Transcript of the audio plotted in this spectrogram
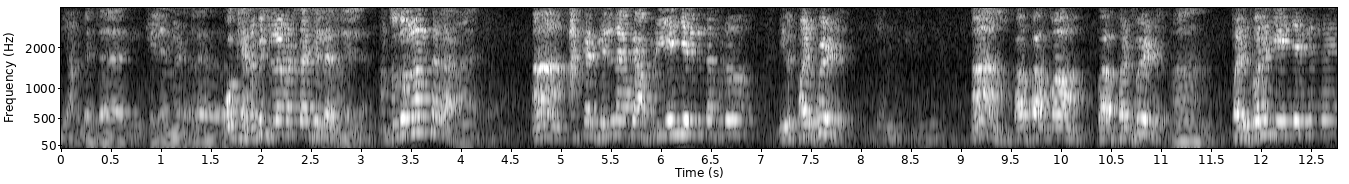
ఎనభై కిలోమీటర్లు ఒక ఎనభై కిలోమీటర్ల దాకా వెళ్ళారు. వెళ్ళాం. అంత దూరం వెళ్తారా? అక్కడికి వెళ్ళినాక అప్పుడు ఏం జరిగింది అప్పుడు ఇది పడిపోయాడు పాప మా పడిపోయాడు. పడిపోయినాక ఏం జరిగింది?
